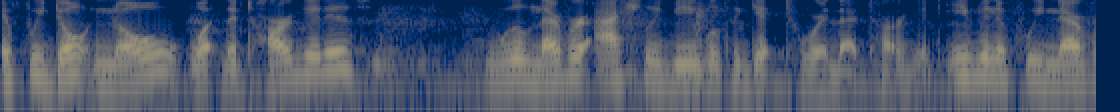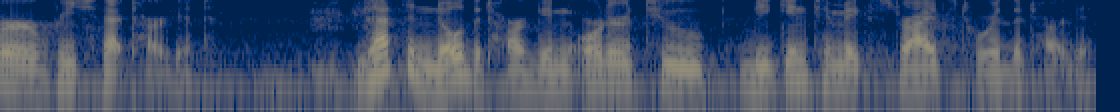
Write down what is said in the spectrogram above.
If we don't know what the target is, we'll never actually be able to get toward that target, even if we never reach that target. You have to know the target in order to begin to make strides toward the target.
